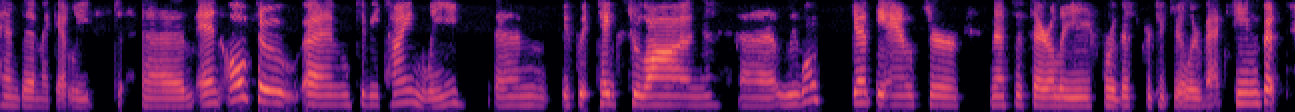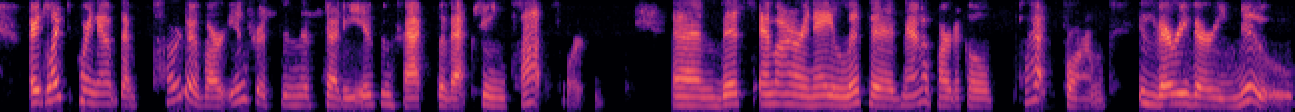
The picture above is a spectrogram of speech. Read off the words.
pandemic at least. Um, and also um, to be timely, um, if it takes too long, uh, we won't get the answer necessarily for this particular vaccine. But I'd like to point out that part of our interest in this study is, in fact, the vaccine platform. And this mRNA lipid nanoparticle platform is very, very new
